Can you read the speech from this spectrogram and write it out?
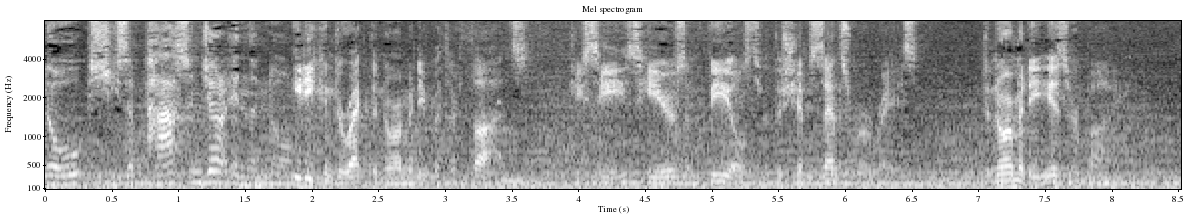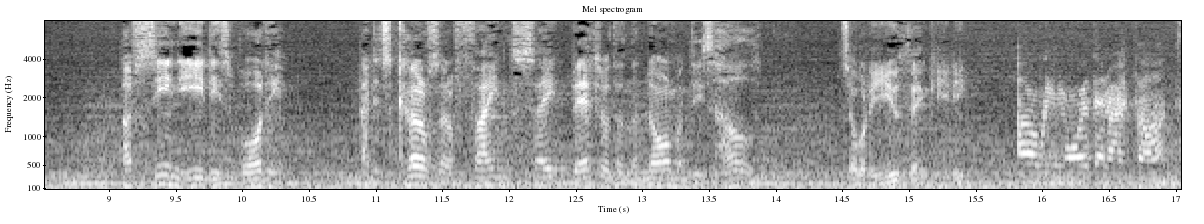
No, she's a passenger in the Normandy. EDI can direct the Normandy with her thoughts. She sees, hears, and feels through the ship's sensor arrays. The Normandy is her body. I've seen EDI's body, and its curves are a fine sight better than the Normandy's hull. So what do you think, EDI? Are we more than our thoughts?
